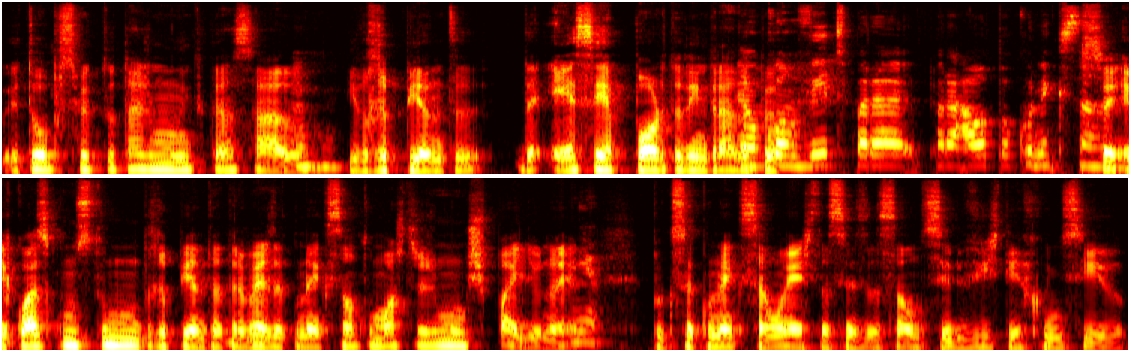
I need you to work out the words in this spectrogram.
estou a perceber que tu estás muito cansado Uhum. e de repente essa é a porta de entrada É o para... convite para, para a autoconexão. Sei, é quase como se tu, de repente, através Uhum. da conexão, tu mostras-me um espelho, não é? Yeah. Porque se a conexão é esta sensação de ser visto e reconhecido,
